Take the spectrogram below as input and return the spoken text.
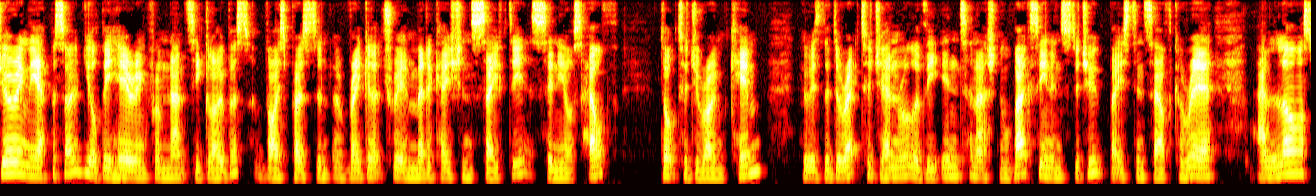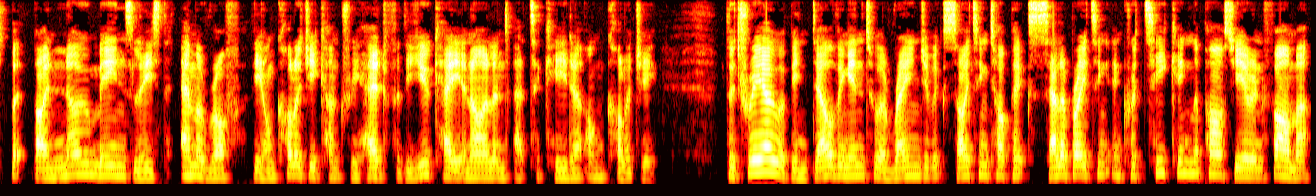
During the episode, you'll be hearing from Nancy Globus, Vice President of Regulatory and Medication Safety at Syneos Health, Dr. Jerome Kim, who is the Director General of the International Vaccine Institute based in South Korea, and last but by no means least, Emma Roth, the Oncology Country Head for the UK and Ireland at Takeda Oncology. The trio have been delving into a range of exciting topics, celebrating and critiquing the past year in pharma,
